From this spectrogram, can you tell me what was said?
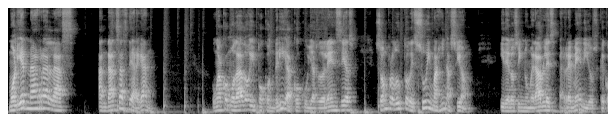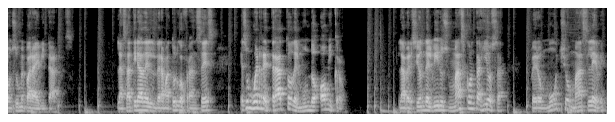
Molière narra las andanzas de Argan, un acomodado hipocondríaco cuyas dolencias son producto de su imaginación y de los innumerables remedios que consume para evitarlas. La sátira del dramaturgo francés es un buen retrato del mundo Omicron, la versión del virus más contagiosa, pero mucho más leve,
